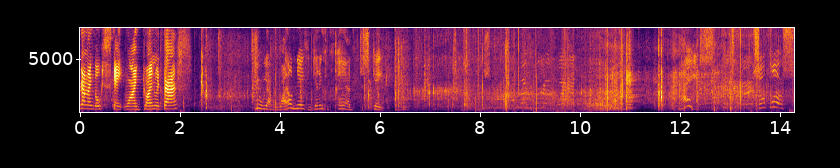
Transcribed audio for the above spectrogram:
gonna go skate. Wanna join with us? Here we have a Wild Nathan getting prepared to skate. Nice. So close.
